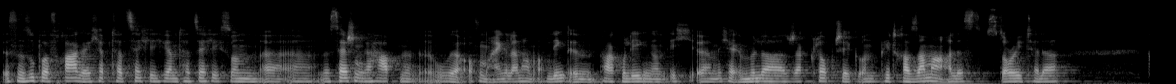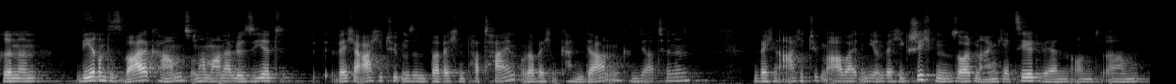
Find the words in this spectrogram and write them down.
ist eine super Frage. Ich habe tatsächlich, wir haben tatsächlich so ein, äh, eine Session gehabt, ne, wo wir offen eingeladen haben auf LinkedIn, ein paar Kollegen und ich, äh, Michael Müller, Jacques Klopczyk und Petra Sammer, alles Storytellerinnen, während des Wahlkampfs und haben analysiert, welche Archetypen sind bei welchen Parteien oder welchen Kandidaten, Kandidatinnen, mit welchen Archetypen arbeiten die und welche Geschichten sollten eigentlich erzählt werden. Und ähm,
